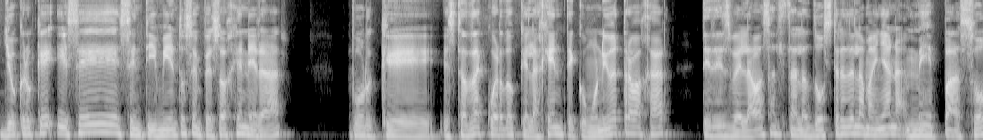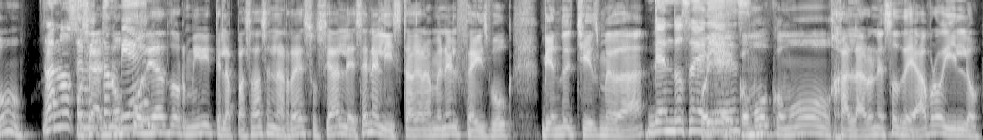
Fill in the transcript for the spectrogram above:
Yo creo que ese sentimiento se empezó a generar porque estás de acuerdo que la gente, como no iba a trabajar, te desvelabas hasta las 2, 3 de la mañana. Me pasó. Ah, no sé, o sea, no podías dormir y te la pasabas en las redes sociales, en el Instagram, en el Facebook, viendo el chisme, ¿verdad? Viendo series. Oye, ¿cómo, cómo jalaron eso de abro hilo?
